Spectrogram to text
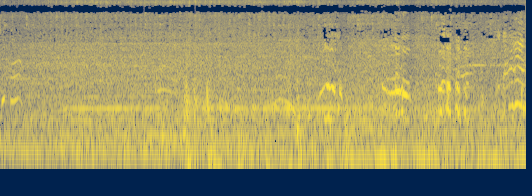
gitu. Pegangan.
